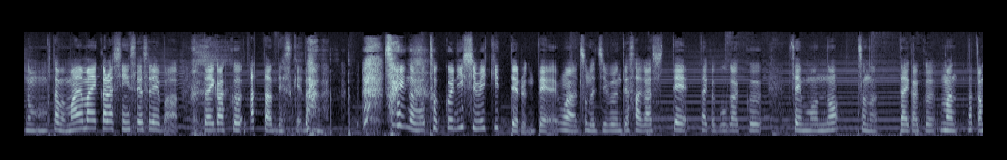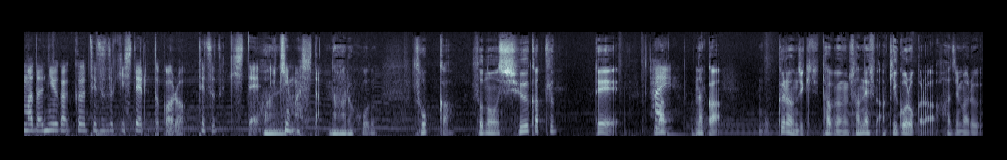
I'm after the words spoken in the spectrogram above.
のも多分前々から申請すれば大学あったんですけど そういうのもとっくに締め切ってるんで、まあ、その自分で探してなんか語学専門のその大学、まあ、なんかまだ入学手続きしてるところ手続きして行きました。なるほど。そっか。その就活って、はい、ま、なんか僕らの時期って多分3年生の秋頃から始まる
